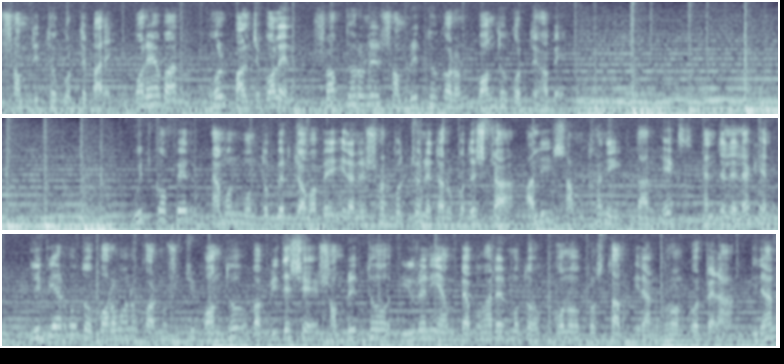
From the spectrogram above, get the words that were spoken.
সমৃদ্ধ করতে পারে। পরে আবার ভোল পাল্টে বলেন, সব ধরনের সমৃদ্ধকরণ বন্ধ করতে হবে। উইটকফের এমন মন্তব্যের জবাবে ইরানের সর্বোচ্চ নেতার উপদেষ্টা আলী সামখানি তার এক্স হ্যান্ডেলে লেখেন লিবিয়ার মতো পরমাণু কর্মসূচি বন্ধ বা বিদেশে সমৃদ্ধ ইউরেনিয়াম ব্যবহারের মতো কোনো প্রস্তাব ইরান গ্রহণ করবে না। ইরান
